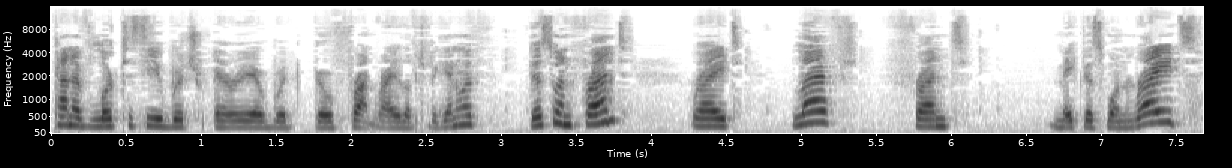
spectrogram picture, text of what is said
kind of looked to see which area would go front, right, left to begin with. This one front, right, left, front, make this one right,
